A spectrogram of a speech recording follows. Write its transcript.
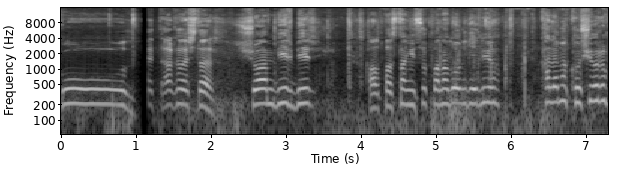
Gol! Evet arkadaşlar şu an 1-1 Alparslan Yusuf bana doğru geliyor. Kaleme koşuyorum.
